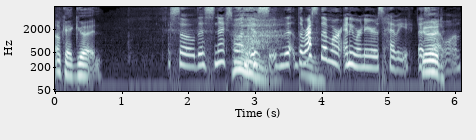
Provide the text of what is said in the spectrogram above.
Okay, good. So this next one is the, the rest of them aren't anywhere near as heavy as Good. that one.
